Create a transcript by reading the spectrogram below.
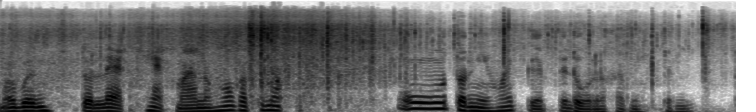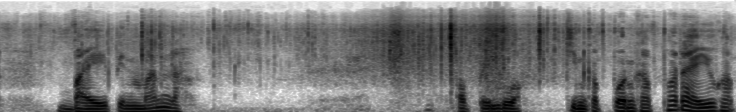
มาเบิ้งต้นแรกแหกมาน้องห้องครับพี่น้องโอ้ต้นนี้ห้อยเกิดแต่โดนแล้วครับนี่เป็นใบเป็นมันล้วเอาไปลวกกินกับปนครับเพราะใดอยู่ครับ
